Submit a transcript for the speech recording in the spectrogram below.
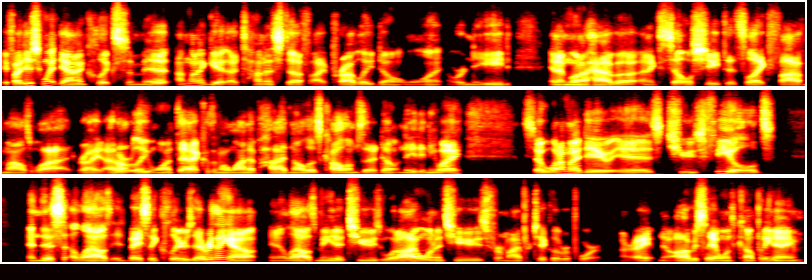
if I just went down and click submit, I'm going to get a ton of stuff I probably don't want or need. And I'm going to have a, an Excel sheet that's like five miles wide, right? I don't really want that because I'm going to wind up hiding all those columns that I don't need anyway. So what I'm going to do is choose fields. And this allows, it basically clears everything out and allows me to choose what I want to choose for my particular report. All right. Now, obviously, I want the company name.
